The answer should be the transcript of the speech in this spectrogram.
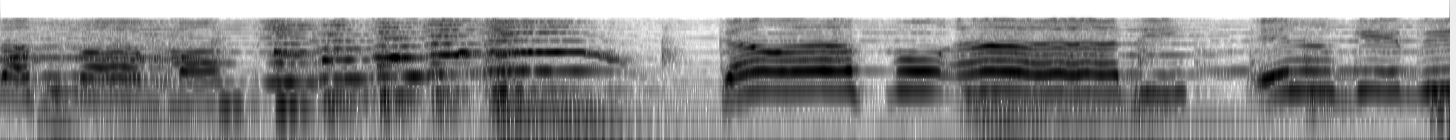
ده كوى فؤادي الجبين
